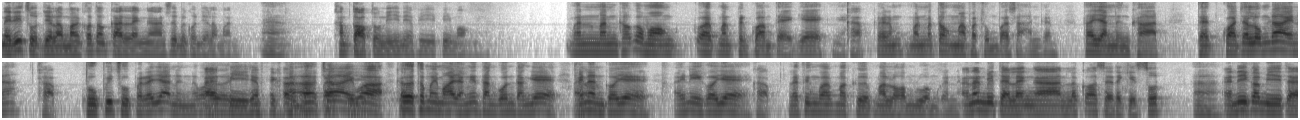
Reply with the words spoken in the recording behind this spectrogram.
ในที่สุดเยอรมันก็ต้องการแรงงานซึ่งเป็นคนเยอรมันอ่า คำตอบตรงนี้เนี่ยพี่พี่มองเนี่ย มันมันเขาก็มองว่ามันเป็นความแตกแยกไงครับ ก็มันมันต้องมาผสมประสานกัน ถ้าอย่างหนึ่งขาด แต่กว่าจะลงได้นะ ครับ ถูกพิสูจน์ไประยะหนึ่งนะว่าแปดเออปีใช่ไหมครับเออเออใช่แปดปีว่าครับ เออทำไมมาอย่างนี้ต่างคนต่างแย่ ไอ้นั่นก็แย่ ไอ้นี่ก็แย่ ครับ แล้วถึงมามาเกิดมาหลอมรวมกันน่ะอันนั้นมีแต่แรงงานแล้วก็เศรษฐกิจสุด อ่าอันนี้ก็มีแต่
